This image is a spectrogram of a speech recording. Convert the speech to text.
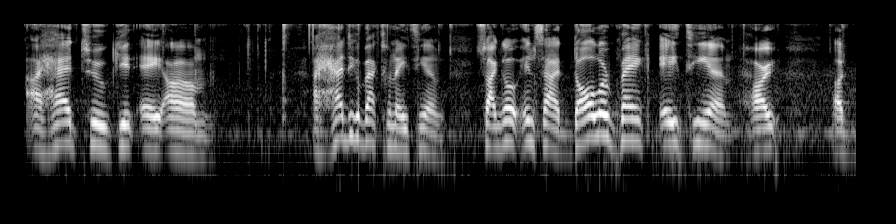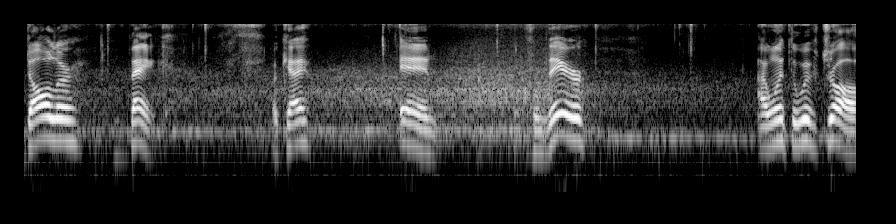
I had to get a, um, I had to go back to an ATM. So I go inside Dollar Bank ATM, all right? A dollar bank, okay? And from there, I went to withdraw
